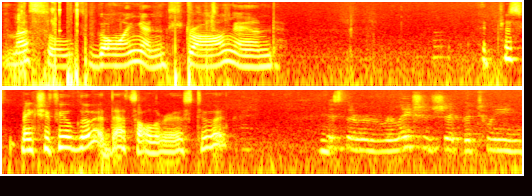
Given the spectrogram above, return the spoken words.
muscles going and strong and it just makes you feel good. That's all there is to it. Is there a relationship between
